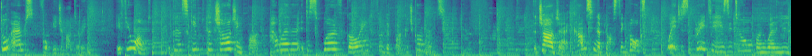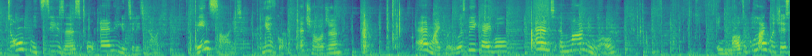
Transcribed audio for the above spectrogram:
2 amps for each battery. If you want, you can skip the charging part, however it is worth going through the package contents. The charger comes in a plastic box, which is pretty easy to open while you don't need scissors or any utility knife. Inside, you've got a charger, a micro USB cable and a manual in multiple languages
